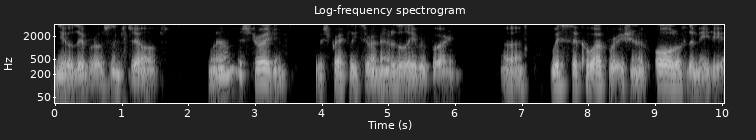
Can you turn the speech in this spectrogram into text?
neoliberals themselves. Well, destroyed him. He was practically thrown out of the Labour Party uh, with the cooperation of all of the media,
